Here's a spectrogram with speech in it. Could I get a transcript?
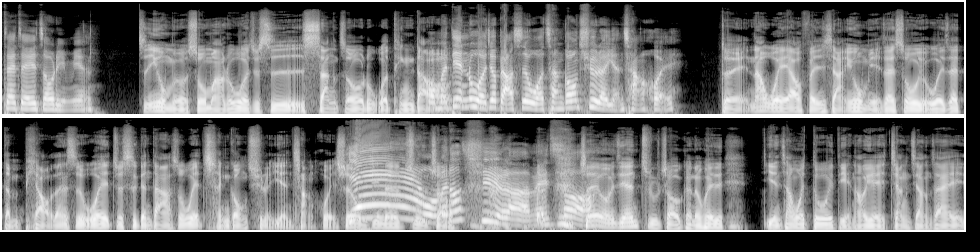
在这一周里面。是因为我们有说嘛，如果就是上周如果听到我们电路了，就表示我成功去了演唱会。对，那我也要分享，因为我们也在说，我也在等票，但是我也就是跟大家说，我也成功去了演唱会。所以，我们今天的主轴，我们都去了，没错。所以我们今天主轴可能会。演唱会多一点，然后也讲讲在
